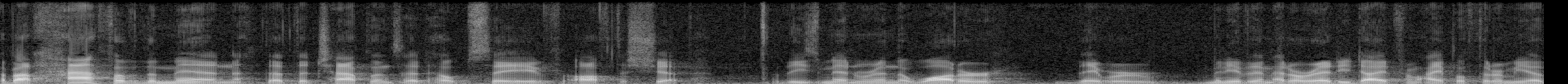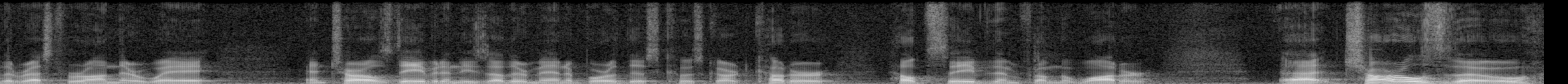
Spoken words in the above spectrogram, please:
about half of the men that the chaplains had helped save off the ship. These men were in the water. They were, many of them had already died from hypothermia. The rest were on their way. And Charles David and these other men aboard this Coast Guard cutter helped save them from the water. Uh, Charles, though,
